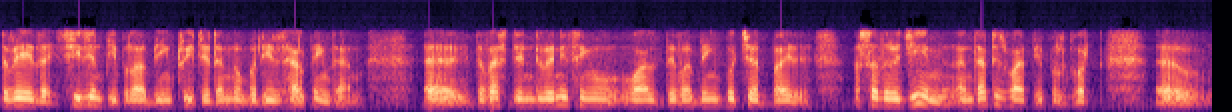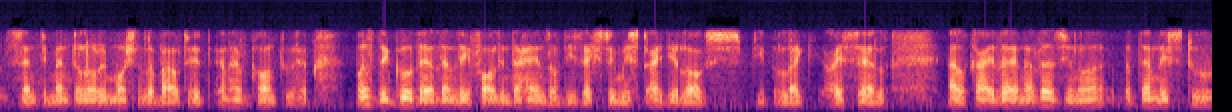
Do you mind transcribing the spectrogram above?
the way the Syrian people are being treated and nobody is helping them. Uh, the West didn't do anything while they were being butchered by Assad regime, and that is why people got uh, sentimental or emotional about it and have gone to him. Once they go there, then they fall in the hands of these extremist ideologues, people like ISIL, Al Qaeda, and others, you know. But then it's too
